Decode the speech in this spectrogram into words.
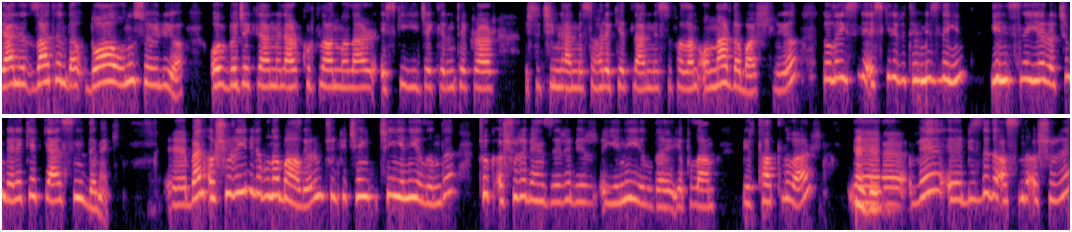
Yani zaten da, doğa onu söylüyor. O böceklenmeler, kurtlanmalar, eski yiyeceklerin tekrar işte çimlenmesi, hareketlenmesi falan onlar da başlıyor. Dolayısıyla eskileri temizleyin yenisine yer açın, bereket gelsin demek. E, ben aşureyi bile buna bağlıyorum. Çünkü Çin, Çin yeni yılında çok aşure benzeri bir yeni yılda yapılan bir tatlı var. Hı hı. E, ve e, bizde de aslında aşure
